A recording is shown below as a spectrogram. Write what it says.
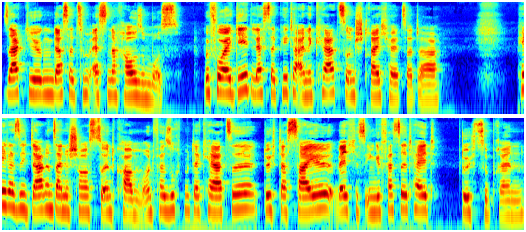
sagt Jürgen, dass er zum Essen nach Hause muss. Bevor er geht, lässt er Peter eine Kerze und Streichhölzer da. Peter sieht darin seine Chance zu entkommen und versucht mit der Kerze durch das Seil, welches ihn gefesselt hält, durchzubrennen.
